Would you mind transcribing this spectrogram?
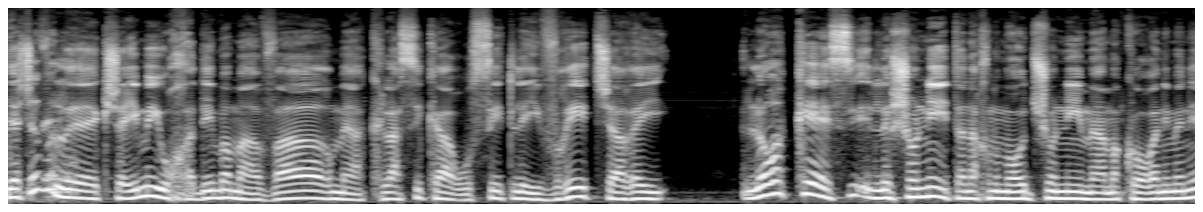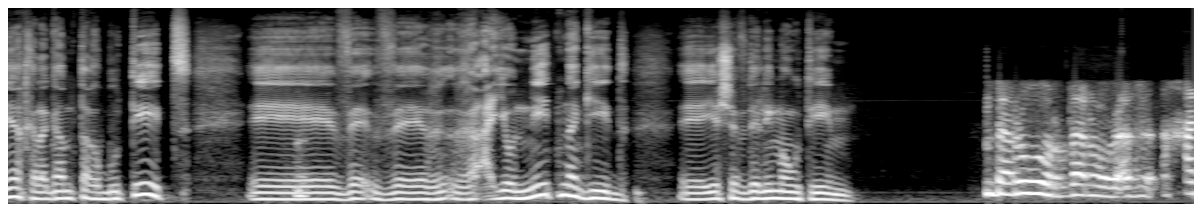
יש אבל קשיים מיוחדים במעבר מהקלאסיקה הרוסית לעברית, שהרי לא רק אה, לשונית אנחנו מאוד שונים מהמקור, אני מניח, אלא גם תרבותית אה, ורעיונית נגיד, אה, יש הבדלים מהותיים. ברור, ברור. אז אחד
